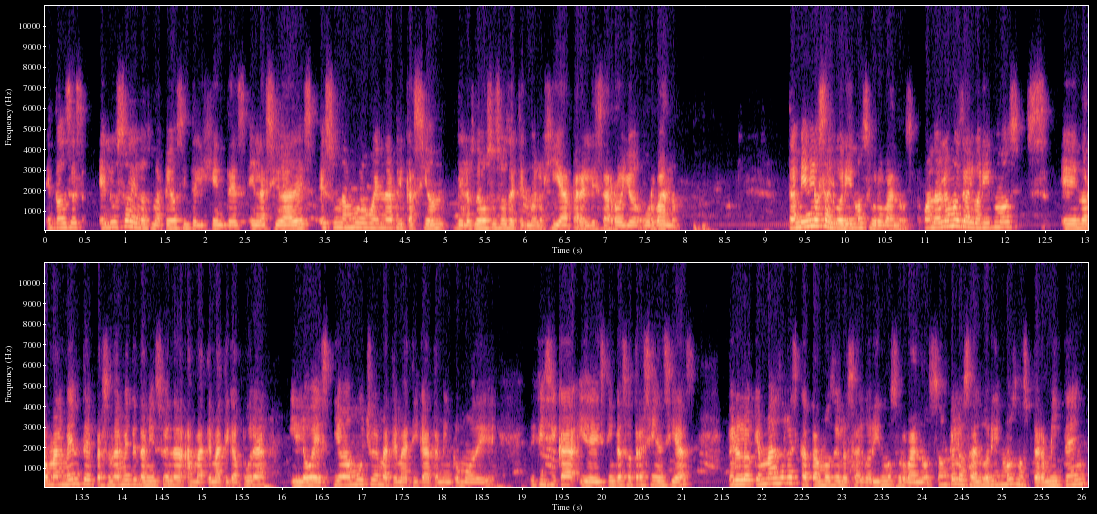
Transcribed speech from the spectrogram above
Entonces, el uso de los mapeos inteligentes en las ciudades es una muy buena aplicación de los nuevos usos de tecnología para el desarrollo urbano. También los algoritmos urbanos. Cuando hablamos de algoritmos, eh, normalmente, personalmente también suena a matemática pura y lo es. Lleva mucho de matemática, también como de, física y de distintas otras ciencias, pero lo que más rescatamos de los algoritmos urbanos son que los algoritmos nos permiten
